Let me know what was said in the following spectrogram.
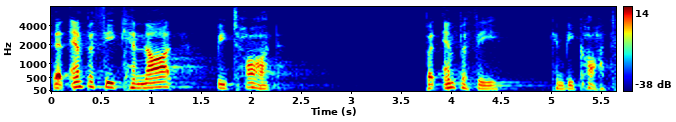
that empathy cannot be taught, but empathy can be caught.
